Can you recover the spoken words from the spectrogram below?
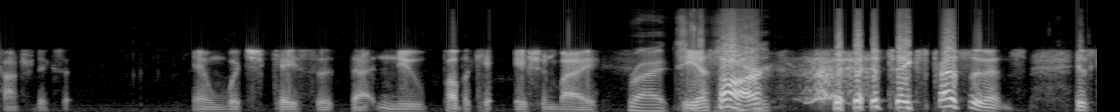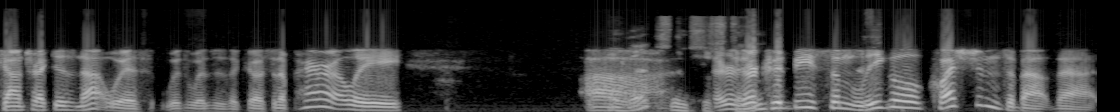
contradicts it. In which case, that that new publication by Right. TSR takes precedence. His contract is not with with Wizards of the Coast, and apparently. oh, Uh, that's there, interesting. there could be some legal questions about that.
